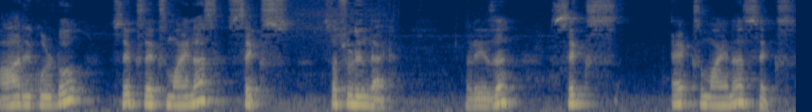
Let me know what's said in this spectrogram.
R equal to 6x minus 6 substitute in that. That is 6x minus 6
